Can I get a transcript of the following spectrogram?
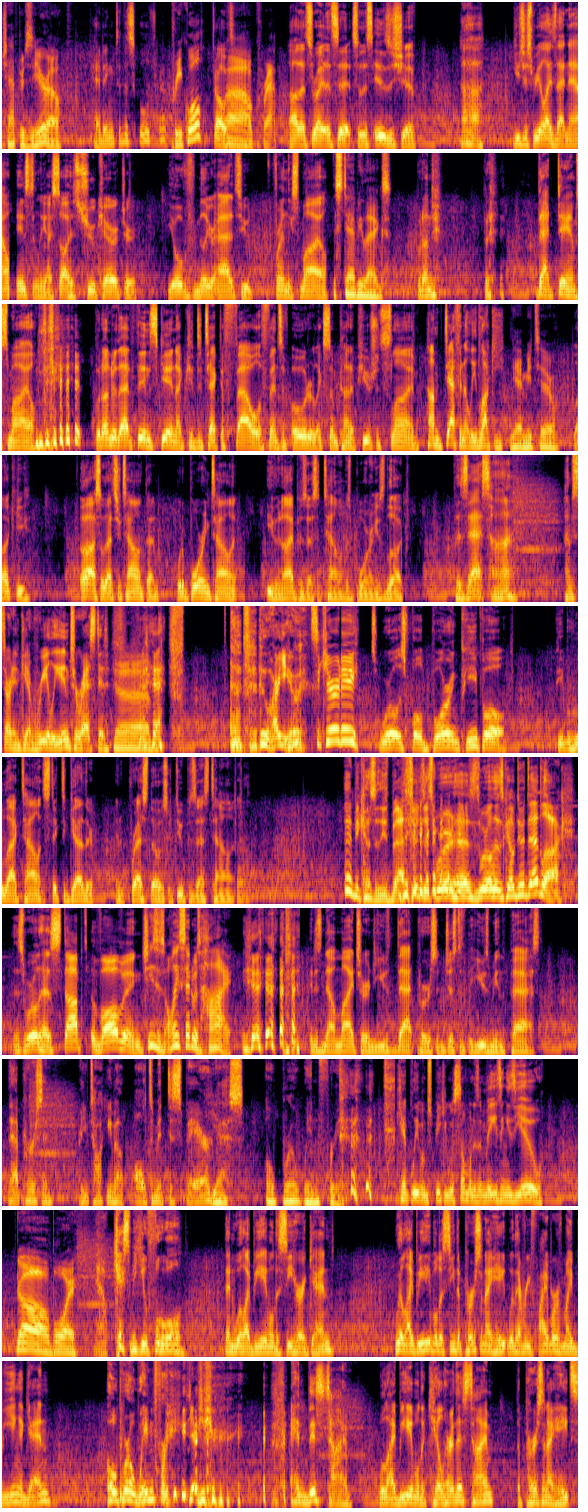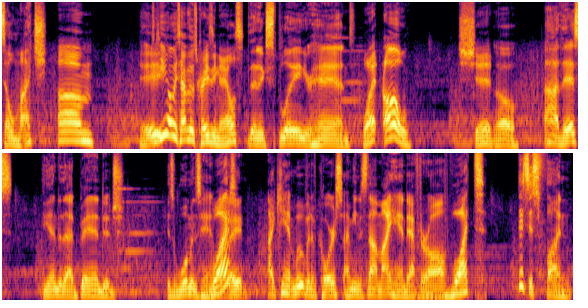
Chapter zero. Heading to the school trip? Prequel? Oh, it's Oh, crap. Oh, that's right. That's it. So this is a ship. Haha. you just realized that now? Instantly, I saw his true character. The overfamiliar attitude, friendly smile, The stabby legs. but under. But. that damn smile. but under that thin skin, I could detect a foul, offensive odor like some kind of putrid slime. I'm definitely lucky. Yeah, me too. Lucky? Ah, so that's your talent then. What a boring talent. Even I possess a talent as boring as luck. Possess, huh? I'm starting to get really interested. Uh, Who are you? security! This world is full of boring people. People who lack talent stick together and oppress those who do possess talent. And because of these bastards, this world has this world has come to a deadlock. This world has stopped evolving. Jesus, all he said was hi. it is now my turn to use that person just as they used me in the past. That person? Are you talking about ultimate despair? Yes, Oprah Winfrey. Can't believe I'm speaking with someone as amazing as you. oh boy. Now kiss me, you fool! Then will I be able to see her again? Will I be able to see the person I hate with every fiber of my being again? Oprah Winfrey? And this time, will I be able to kill her this time? The person I hate so much? um, Hey, did he always have those crazy nails? then explain your hand. What? Oh! Shit. Oh. Ah, this? The end of that bandage is a woman's hand, What? right? I can't move it, of course. I mean, it's not my hand after all. What This is fun.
